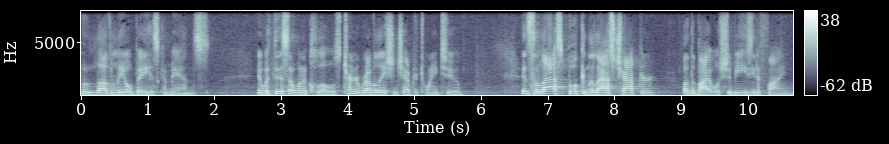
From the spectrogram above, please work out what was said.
who lovingly obey his commands. And with this, I want to close. Turn to Revelation chapter 22. It's the last book and the last chapter of the Bible. It should be easy to find.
